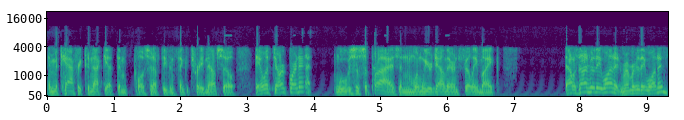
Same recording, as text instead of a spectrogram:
And McCaffrey could not get them close enough to even think of trading now. So they went with Derek Barnett, It was a surprise. And when we were down there in Philly, Mike, that was not who they wanted. Remember who they wanted?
